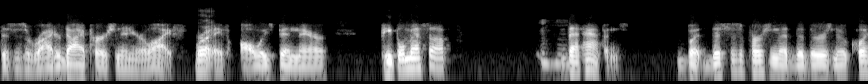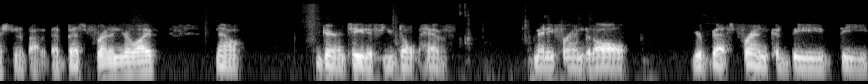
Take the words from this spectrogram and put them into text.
This is a ride or die person in your life. Right. They've always been there. People mess up, Mhm. that happens. But this is a person that, that there is no question about it. That best friend in your life. Now, guaranteed, if you don't have many friends at all, your best friend could be the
